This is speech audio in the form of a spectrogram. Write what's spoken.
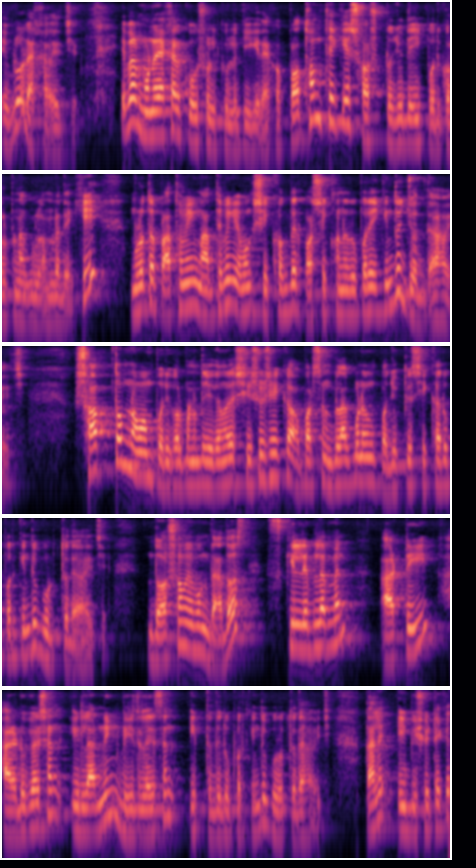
এগুলো রাখা হয়েছে। এবার মনে রাখার কৌশলগুলো কী কী? দেখো, প্রথম থেকে ষষ্ঠ যদি এই পরিকল্পনাগুলো আমরা দেখি, মূলত প্রাথমিক, মাধ্যমিক এবং শিক্ষকদের প্রশিক্ষণের উপরেই কিন্তু জোর দেওয়া হয়েছে। সপ্তম নবম পরিকল্পনাতে যদি আমাদের শিশু শিক্ষা অপারেশন ব্ল্যাকবোর্ড এবং প্রযুক্তি শিক্ষার উপর কিন্তু গুরুত্ব দেওয়া হয়েছে। দশম এবং দ্বাদশ skill development RT higher education e learning digitalization ইত্যাদির উপর কিন্তু গুরুত্ব দেওয়া হয়েছে। তাহলে এই বিষয়টাকে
